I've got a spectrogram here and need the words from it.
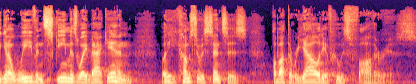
you know, weave and scheme his way back in, but he comes to his senses about the reality of who his father is.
